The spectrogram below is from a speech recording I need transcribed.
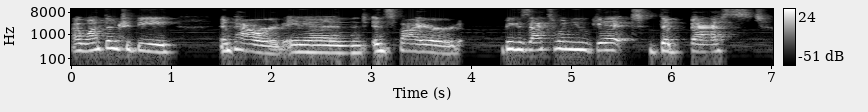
I want them to be empowered and inspired because that's when you get the best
